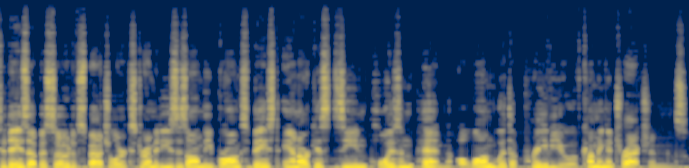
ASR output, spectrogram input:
Today's episode of Spatular Extremities is on the Bronx based anarchist zine Poison Pen, along with a preview of coming attractions.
